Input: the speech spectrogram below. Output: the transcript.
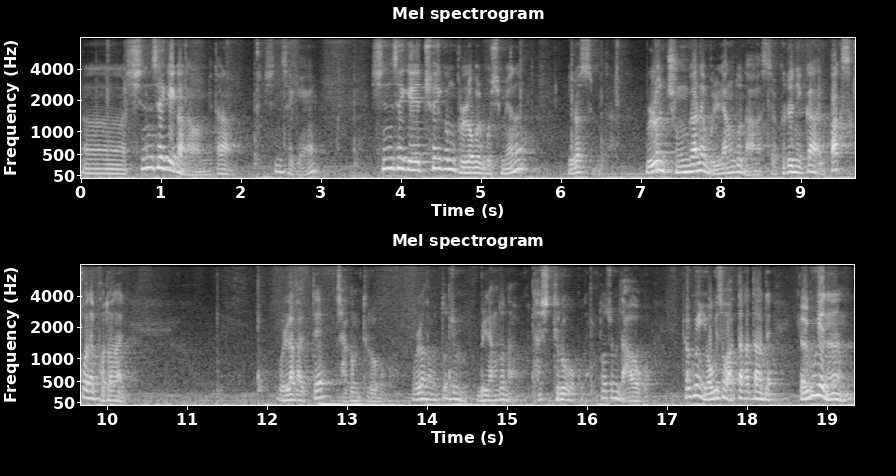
어, 신세계가 나옵니다. 신세계. 신세계의 최근 블록을 보시면은 이렇습니다. 물론 중간에 물량도 나왔어요. 그러니까 박스권에 벗어나 올라갈 때 자금 들어오고 올라가면 또 좀 물량도 나오고 다시 들어오고 또 좀 나오고 결국엔 여기서 왔다 갔다 하는데 결국에는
